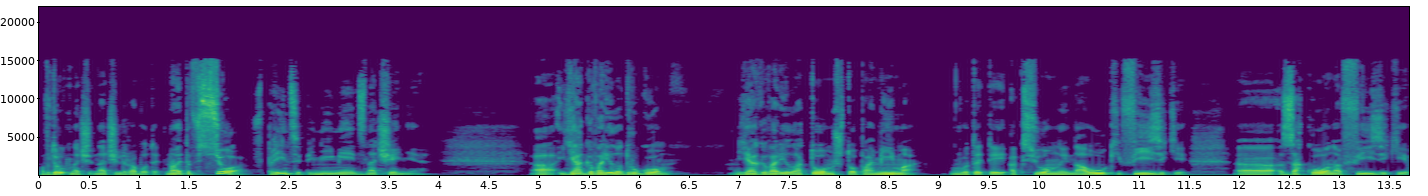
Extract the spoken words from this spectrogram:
вдруг начали работать. Но это все, в принципе, не имеет значения. А, я говорил о другом. Я говорил о том, что помимо вот этой аксиомной науки, физики, э, законов физики,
